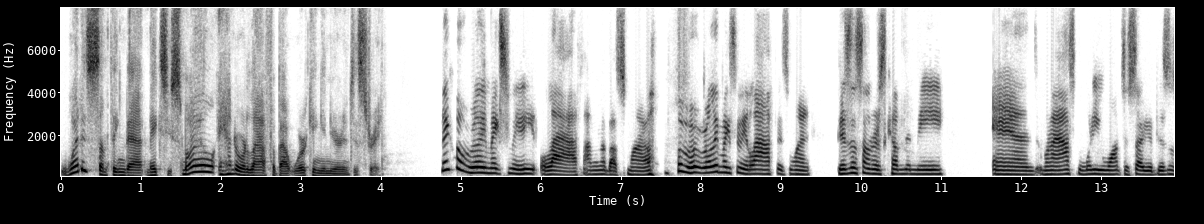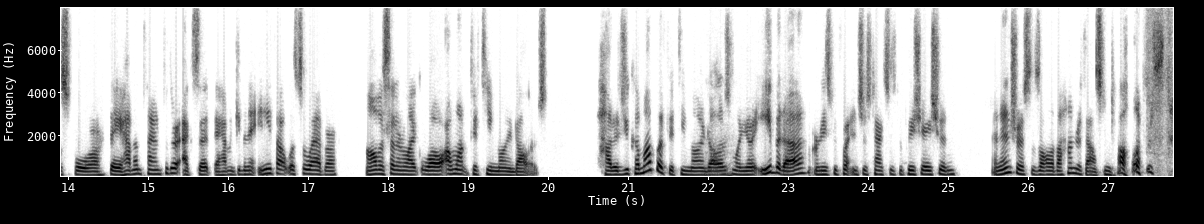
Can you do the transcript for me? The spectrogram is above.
What is something that makes you smile and or laugh about working in your industry? I think what really makes me laugh, I don't know about smile, but what really makes me laugh is when business owners come to me and when I ask them, what do you want to sell your business for? They haven't planned for their exit. They haven't given it any thought whatsoever. All of a sudden, they're like, well, I want $15 million. How did you come up with $15 million mm-hmm. when your EBITDA, earnings before interest, taxes, depreciation, and interest is all of $100,000?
